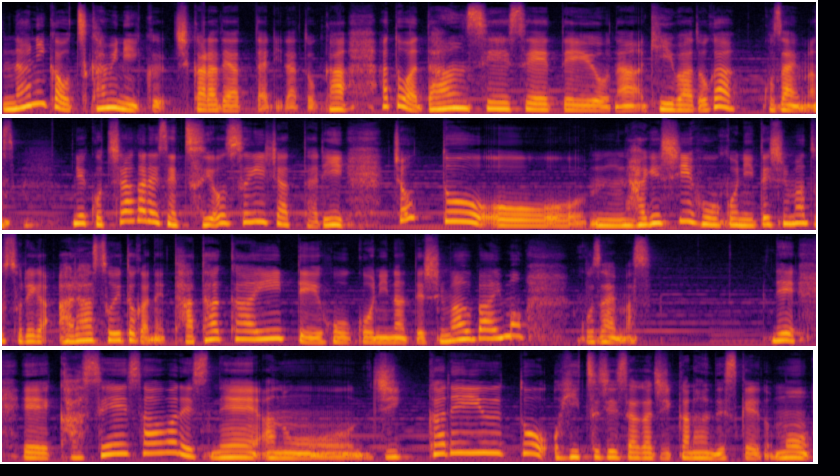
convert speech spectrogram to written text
何かをつかみに行く力であったりだとかあとは男性性っていうようなキーワードがございます。でこちらがですね強すぎちゃったりちょっと、うん、激しい方向に行ってしまうとそれが争いとかね戦いっていう方向になってしまう場合もございます。で、えー、火星さんはですねあの実家で言うとお羊座が実家なんですけれども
